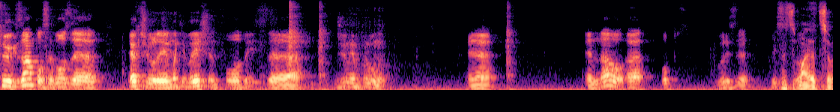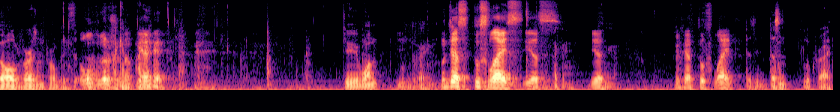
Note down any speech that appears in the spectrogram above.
two examples. It was uh, actually motivation for this uh, GIN improvement. Uh, and now, uh, oops, where is the? This It's is my it's an old version probably. It's old I version. can- I okay. can- Do you want? want? Well, Just two slides. Yes. Okay. Yeah. We have two slides. Does it doesn't look right?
